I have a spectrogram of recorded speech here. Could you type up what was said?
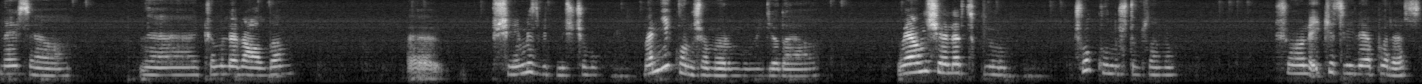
Neyse ya. Ee, kömürleri aldım. Ee, şeyimiz bitmiş çabuk. Ben niye konuşamıyorum bu videoda ya? Ve yanlış şeyler tıklıyorum. Çok konuştum sanırım. Şöyle ikisiyle yaparız.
